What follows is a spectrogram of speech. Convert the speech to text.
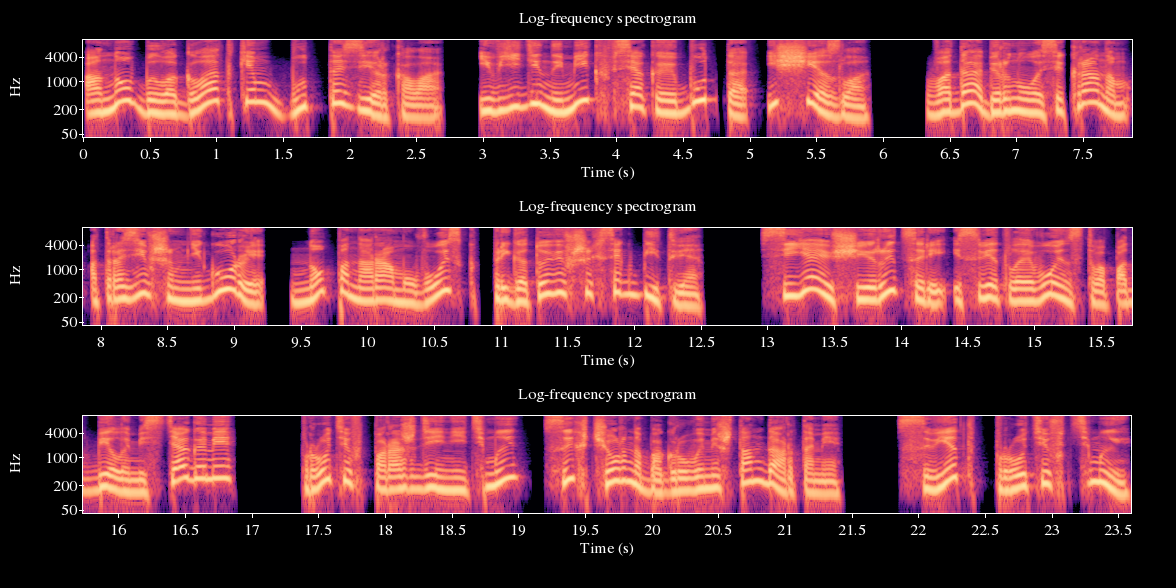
Оно было гладким, будто зеркало, и в единый миг всякое будто исчезло. Вода обернулась экраном, отразившим не горы, но панораму войск, приготовившихся к битве. Сияющие рыцари и светлое воинство под белыми стягами против порождений тьмы с их черно-багровыми штандартами. Свет против тьмы.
